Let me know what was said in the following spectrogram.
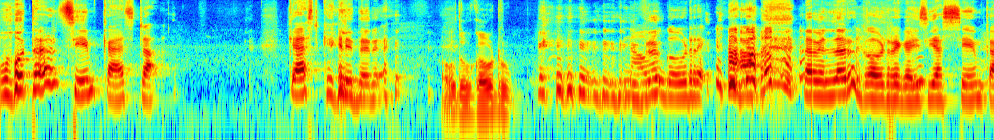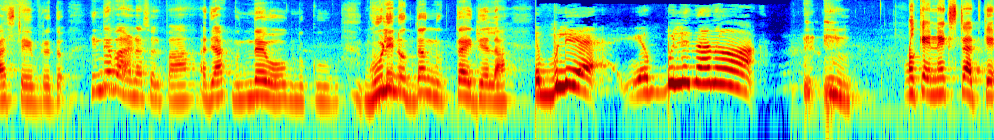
ಬೋತ್ ಆರ್ ಸೇಮ್ ಕ್ಯಾಸ್ಟಾ ಕ್ಯಾಸ್ಟ್ ಕೇಳಿದ್ದಾರೆ. ಹೌದು ಗೌಡ್ರು. ನಾವು ಗೌಡ್ರೆ. ನಾವೆಲ್ಲರೂ ಗೌಡ್ರೆ ಗೈಸ್ ಯಾ ಸೇಮ್ ಕಾಸ್ಟ್ ಇಬ್ರದ್ದು. ಹಿಂದೆ ಬಾರಣ ಸ್ವಲ್ಪ. ಅದ್ಯಾಕೆ ಮುಂದೆ ಹೋಗ್ ನುಗ್ಗು ಗೂಳಿ ನುಗ್ದಂಗೆ ನುಗ್ತಾ ಇದೆಯಲ್ಲ? ಎಬ್ಬುಲಿ ಎಬ್ಬುಲಿ ನಾನು. ಓಕೆ ನೆಕ್ಸ್ಟ್ ಅದಕ್ಕೆ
